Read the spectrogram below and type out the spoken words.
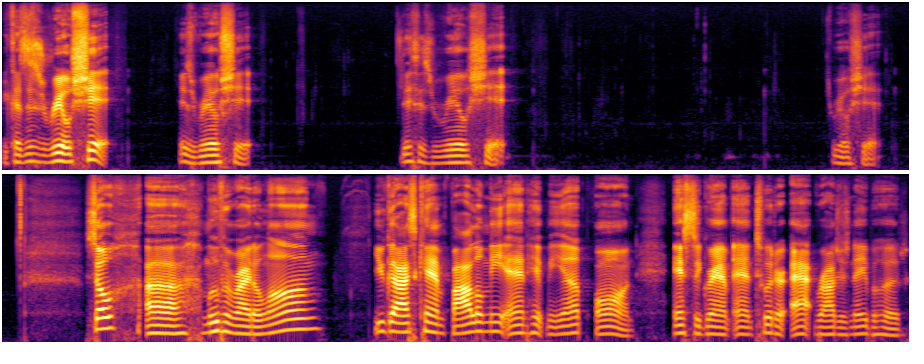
because this is real shit. This is real shit. This is real shit. Real shit. So, uh, moving right along, you guys can follow me and hit me up on Instagram and Twitter at Rodgers Neighborhood.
